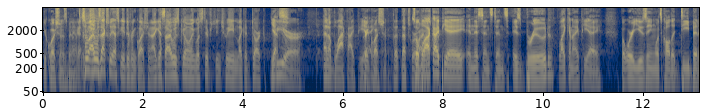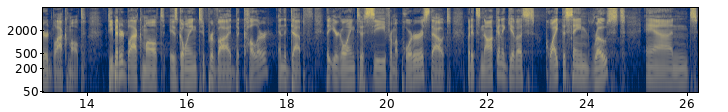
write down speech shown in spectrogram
Your question has been answered. So I was actually asking a different question. I guess I was going, what's the difference between like a dark Yes. beer and a black IPA? Great question. That, that's where so I black going. IPA in this instance is brewed like an IPA, but we're using what's called a debittered black malt. Debittered black malt is going to provide the color and the depth that you're going to see from a porter or a stout, but it's not going to give us quite the same roast and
